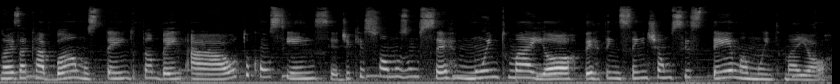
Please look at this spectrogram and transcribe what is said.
nós acabamos tendo também a autoconsciência de que somos um ser muito maior, pertencente a um sistema muito maior.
